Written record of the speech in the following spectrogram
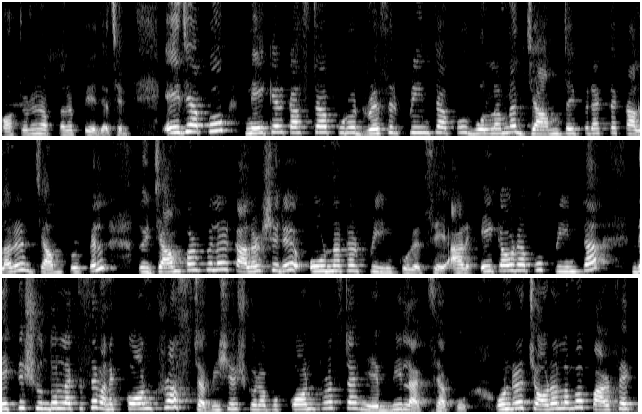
কটনের আপনারা পেয়ে যাচ্ছেন। এই যে আপু নেকের কাজটা, পুরো ড্রেসের প্রিন্টটা আপু, বললাম না, জাম টাইপের একটা কালারের জাম পার্পেল তো ওই জাম পার্পেলের কালার শেডে ওড়নাটার প্রিন্ট করেছে। আর এই কারণে আপু প্রিন্টটা দেখতে সুন্দর লাগতেছে মানে কন্ট্রাস্টটা বিশেষ করে আপু কন্ট্রাস্টটা হেভি লাগছে আপু। ওনারা চড়া লম্বা পারফেক্ট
